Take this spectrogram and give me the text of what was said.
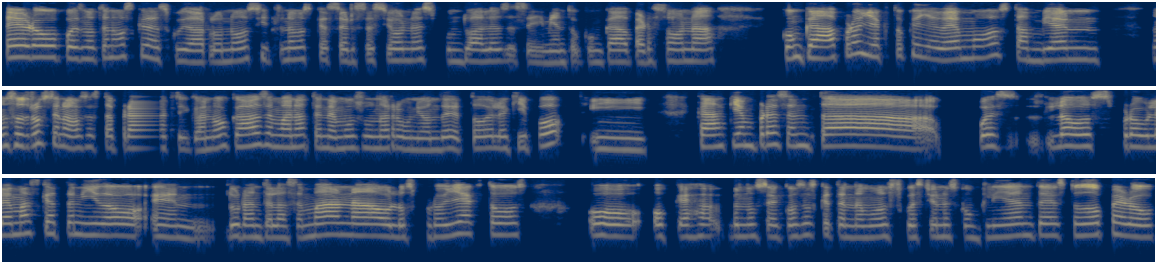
pero pues no tenemos que descuidarlo, ¿no? Sí tenemos que hacer sesiones puntuales de seguimiento con cada persona, con cada proyecto que llevemos, también nosotros tenemos esta práctica, ¿no? Cada semana tenemos una reunión de todo el equipo y cada quien presenta pues los problemas que ha tenido en, durante la semana o los proyectos o, o que, no sé, cosas que tenemos, cuestiones con clientes, todo, pero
